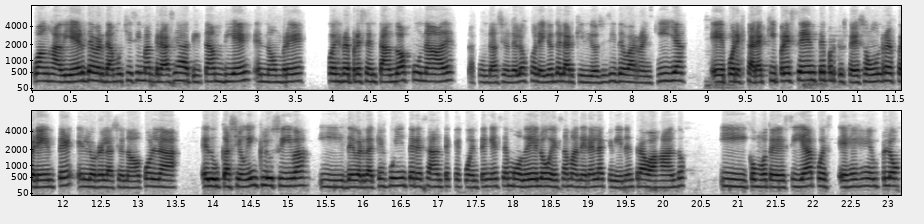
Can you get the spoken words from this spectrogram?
Juan Javier, de verdad, muchísimas gracias a ti también, en nombre, pues representando a FUNADE, la Fundación de los Colegios de la Arquidiócesis de Barranquilla, eh, por estar aquí presente, porque ustedes son un referente en lo relacionado con la educación inclusiva y de verdad que es muy interesante que cuenten ese modelo, esa manera en la que vienen trabajando y como te decía, pues es ejemplo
